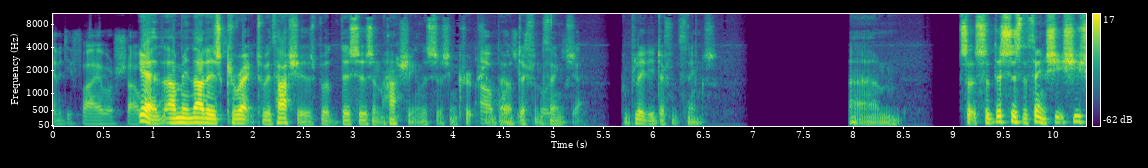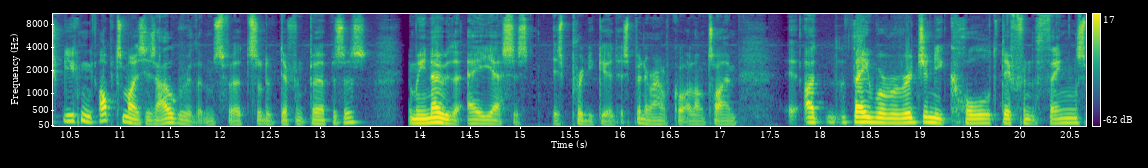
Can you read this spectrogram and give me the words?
MD5 or SHA. Yeah, I mean that is correct with hashes, but this isn't hashing. This is encryption. Oh, They're different apologies, things, yeah. completely different things. Um, so so this is the thing. She, she you can optimize his algorithms for sort of different purposes, and we know that AES is is pretty good. It's been around for quite a long time. I, they were originally called different things,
